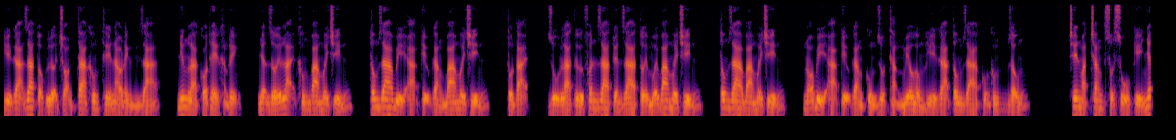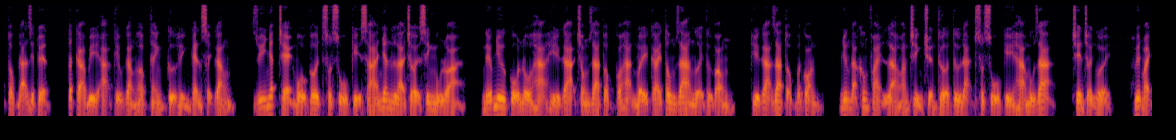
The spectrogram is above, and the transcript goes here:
hỉ gạ gia tộc lựa chọn ta không thế nào đánh giá, nhưng là có thể khẳng định, nhận giới lại không ba mươi chín, tông gia bị hạ cựu gẳng ba mươi chín, tồn tại, dù là từ phân gia tuyển gia tới mới ba mươi chín, tông gia ba mươi chín, nó bị hạ cựu gẳng cùng rụt thẳng miêu hồng hỉ gạ tông gia cũng không giống. Trên mặt trăng sụt sủ kỳ nhất tộc đã diệt tuyệt, tất cả bị hạ cựu gẳng hợp thành cự hình tèn sợi gẳng, duy nhất trẻ mồ côi sụt sủ kỳ xá nhân là trời sinh mù loà, nếu như cổ nộ hạ hỉ gạ trong gia tộc có hạn mấy cái tông gia người tử vong thì gạ gia tộc vẫn còn, nhưng đã không phải là hoàn chỉnh truyền thừa từ đại xuất xù kỳ hạ mù dạ trên trời người, huyết mạch.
